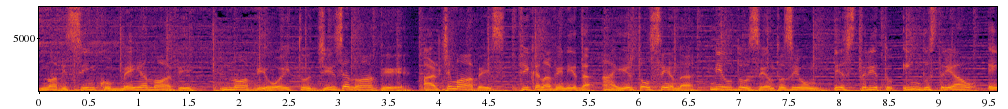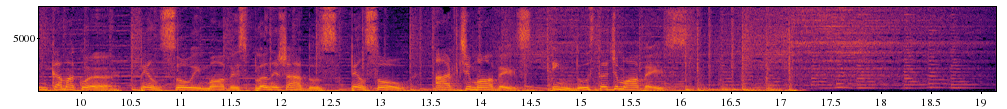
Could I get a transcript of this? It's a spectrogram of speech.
9569 9819. Arte Móveis fica na Avenida Ayrton Senna, 1201, Distrito Industrial em Camaquã. Pensou em móveis planejados? Pensou Arte Móveis, indústria de móveis.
